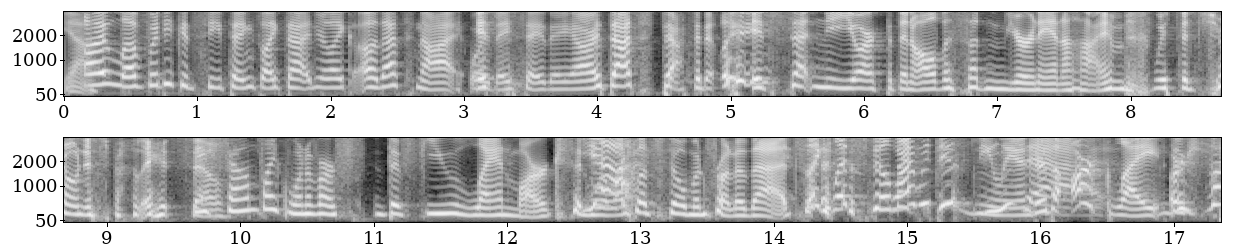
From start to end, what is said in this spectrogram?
Yeah. I love when you could see things like that and you're like, oh, that's not where It's- they say they are. That's definitely. it's set in New York, but then all of a sudden you're in Anaheim with the Jonas Brothers. So They found like one of our f- the few landmarks, and Yeah. we're like, let's film in front of that. it's like let's film Why at would Disneyland or the that? ArcLight or It's like-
